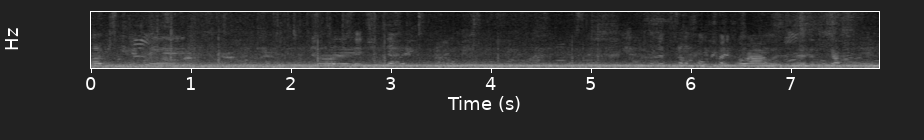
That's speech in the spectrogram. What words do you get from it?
I was given ten fish a day. And it's not for 24 hours, so it's disgusting.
